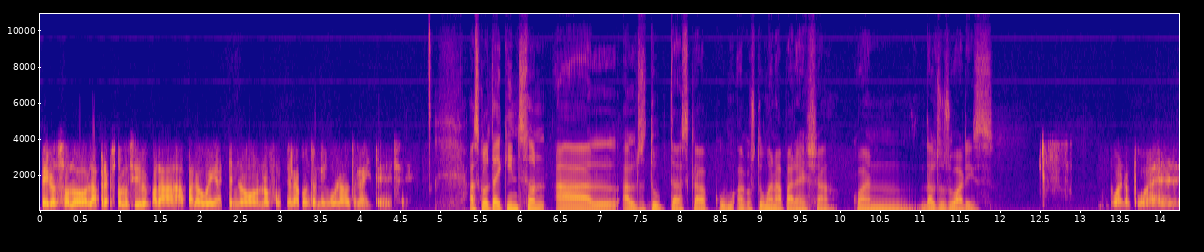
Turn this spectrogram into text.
pero solo la PrEP solo sirve para, para VIH, no, no funciona contra ninguna otra ITS. Escolta, i quins són el, els dubtes que acostumen a aparèixer quan, dels usuaris? Bueno, pues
